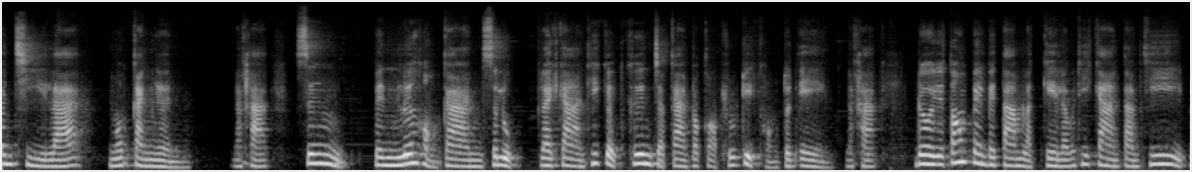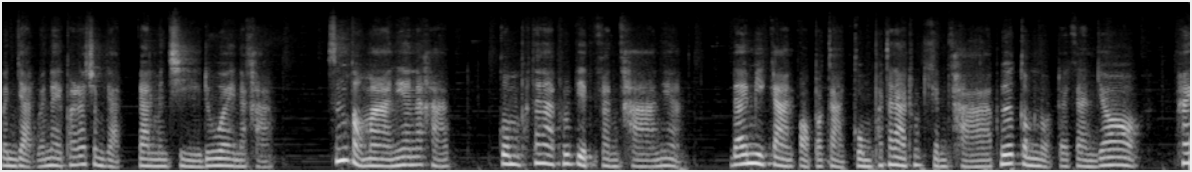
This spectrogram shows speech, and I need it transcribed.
บัญชีและงบการเงินนะคะซึ่งเป็นเรื่องของการสรุปรายการที่เกิดขึ้นจากการประกอบธุรกิจของตนเองนะคะ โดยจะต้องเป็นไปตามหลักเกณฑ์และวิธีการตามที่บัญญัติไว้ในพระราชบัญญัติการบัญชีด้วยนะคะ ซึ่งต่อมาเนี่ยนะคะ กรมพัฒนาธุรกิจการค้าเนี่ยได้มีการออกประกาศกรมพัฒนาธุรกิจการค้า เพื่อกำหนดรายการย่อ ให้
